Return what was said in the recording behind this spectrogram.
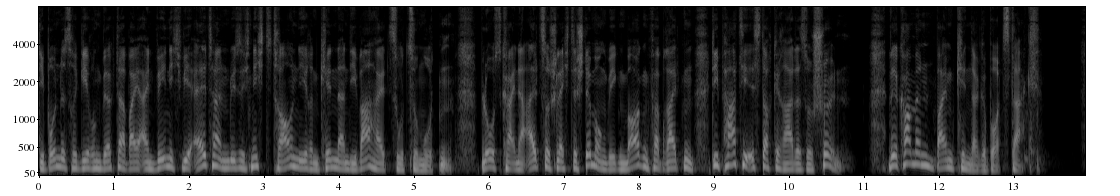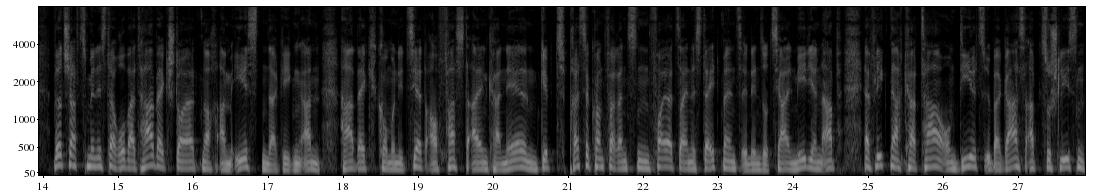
Die Bundesregierung wirkt dabei ein wenig wie Eltern, die sich nicht trauen, ihren Kindern die Wahrheit zuzumuten. Bloß keine allzu schlechte Stimmung wegen morgen verbreiten, die Party ist doch gerade so schön. Willkommen beim Kindergeburtstag. Wirtschaftsminister Robert Habeck steuert noch am ehesten dagegen an. Habeck kommuniziert auf fast allen Kanälen, gibt Pressekonferenzen, feuert seine Statements in den sozialen Medien ab. Er fliegt nach Katar, um Deals über Gas abzuschließen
